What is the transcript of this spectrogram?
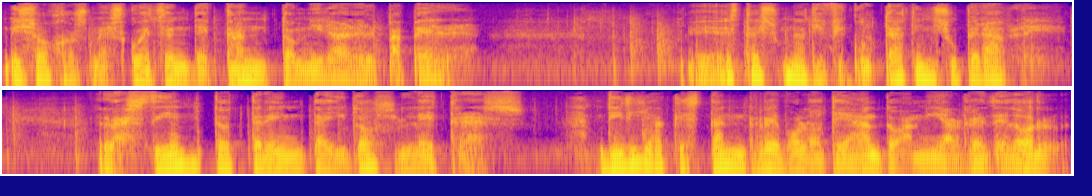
Mis ojos me escuecen de tanto mirar el papel. Esta es una dificultad insuperable. Las 132 letras. Diría que están revoloteando a mi alrededor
